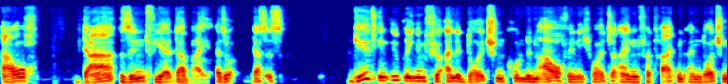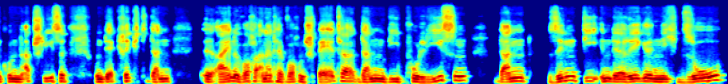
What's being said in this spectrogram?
Auch da sind wir dabei. Also das ist Gilt im Übrigen für alle deutschen Kunden auch, wenn ich heute einen Vertrag mit einem deutschen Kunden abschließe und der kriegt dann äh, eine Woche, anderthalb Wochen später dann die Policen, dann sind die in der Regel nicht so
